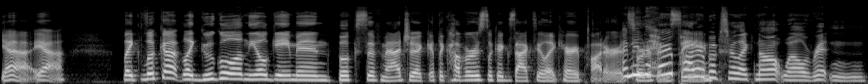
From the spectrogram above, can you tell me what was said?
Yeah, yeah. Like look up like Google Neil Gaiman books of magic. The covers look exactly like Harry Potter. It's I mean, sort the Harry Potter books are like not well written,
